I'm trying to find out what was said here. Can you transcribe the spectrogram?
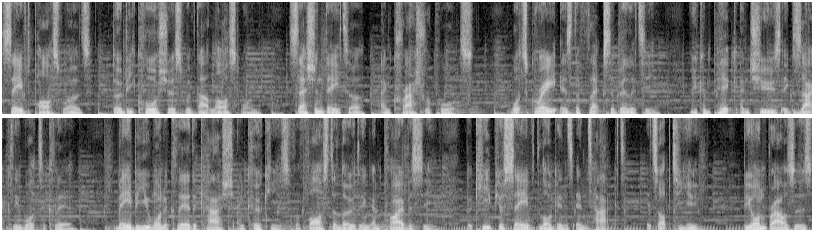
saved passwords, though be cautious with that last one, session data, and crash reports. What's great is the flexibility. You can pick and choose exactly what to clear. Maybe you want to clear the cache and cookies for faster loading and privacy, but keep your saved logins intact. It's up to you. Beyond browsers,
